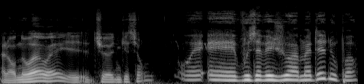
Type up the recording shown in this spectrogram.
Alors Noah, ouais, tu as une question? Ouais, et vous avez joué à Madden ou pas?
